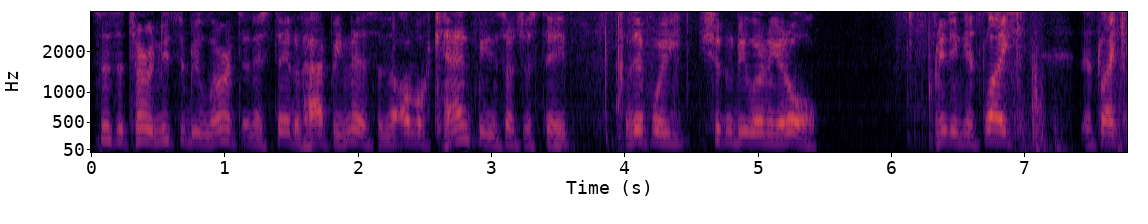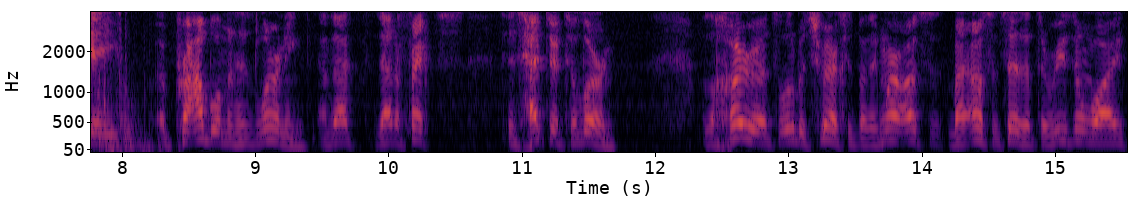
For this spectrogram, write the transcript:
Since the Torah needs to be learned in a state of happiness, and the Aval can't be in such a state, so therefore he shouldn't be learning at all. Meaning it's like it's like a, a problem in his learning, and that, that affects his heter to learn. The it's a little bit shver because by the Gemara, by us it says that the reason why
